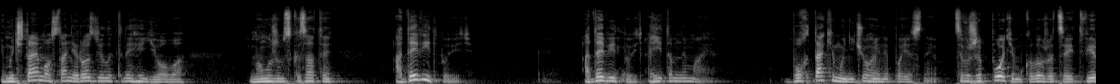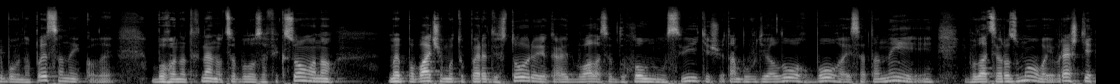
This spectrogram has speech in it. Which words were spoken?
І ми читаємо останні розділи книги Йова, і ми можемо сказати: а де відповідь? А де відповідь? А її там немає. Бог так йому нічого і не пояснив. Це вже потім, коли вже цей твір був написаний, коли богонатхнено це було зафіксовано. Ми побачимо ту передісторію, яка відбувалася в духовному світі, що там був діалог Бога і сатани, і була ця розмова. І врешті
